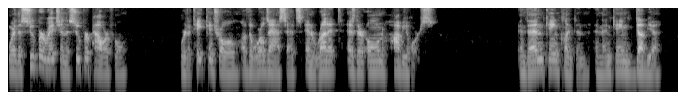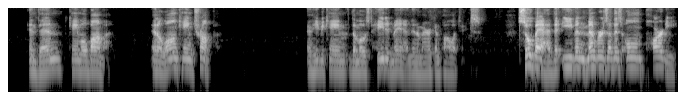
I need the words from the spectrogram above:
Where the super rich and the super powerful were to take control of the world's assets and run it as their own hobby horse. And then came Clinton, and then came W, and then came Obama, and along came Trump. And he became the most hated man in American politics. So bad that even members of his own party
